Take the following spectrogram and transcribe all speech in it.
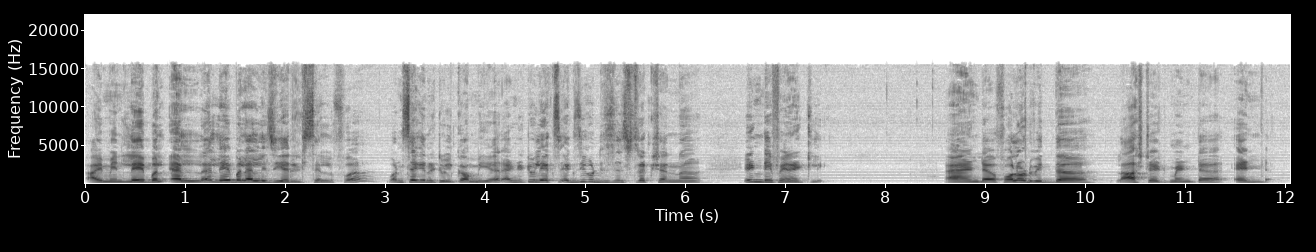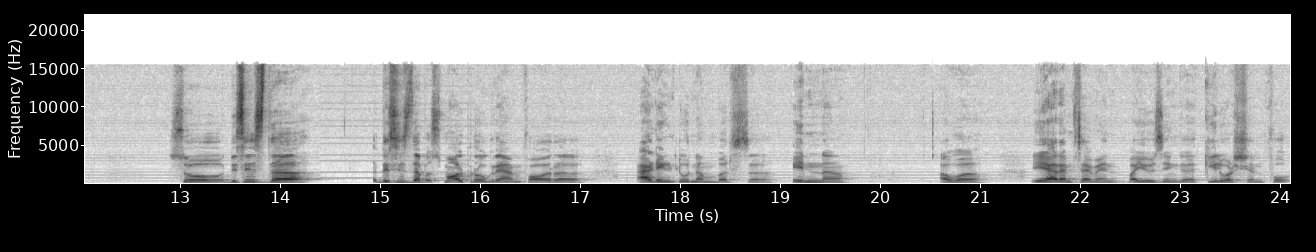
I mean label L. Label L is here itself. Once again it will come here and it will ex execute this instruction uh, indefinitely and uh, followed with the last statement uh, end. So this is the this is the small program for uh, adding two numbers uh, in uh, our ARM7 by using uh, version 4.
